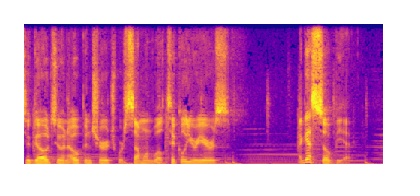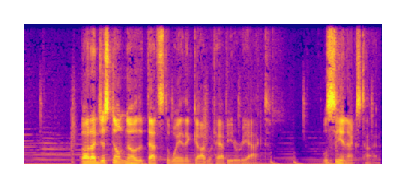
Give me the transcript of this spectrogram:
to go to an open church where someone will tickle your ears, I guess so be it. But I just don't know that that's the way that God would have you to react. We'll see you next time.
